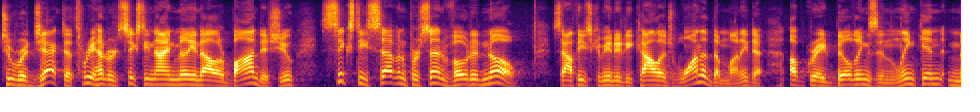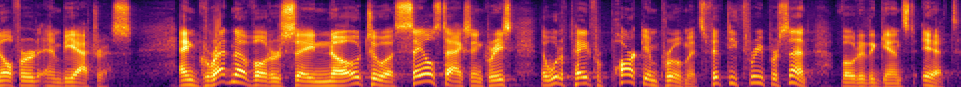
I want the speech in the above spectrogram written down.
to reject a $369 million bond issue. 67% voted no. Southeast Community College wanted the money to upgrade buildings in Lincoln, Milford, and Beatrice. And Gretna voters say no to a sales tax increase that would have paid for park improvements. 53% voted against it.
